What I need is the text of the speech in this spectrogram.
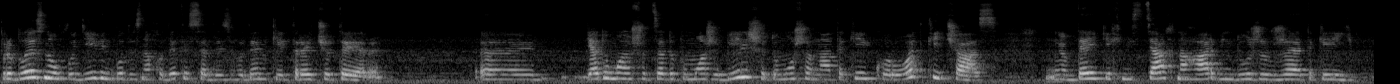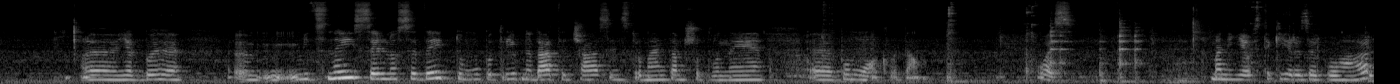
приблизно в воді він буде знаходитися десь годинки 3-4. Е, я думаю, що це допоможе більше, тому що на такий короткий час в деяких місцях нагар він дуже вже такий, е, якби е, міцний, сильно сидить, тому потрібно дати час інструментам, щоб вони е, помокли там. Ось. У мене є ось такий резервуар.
